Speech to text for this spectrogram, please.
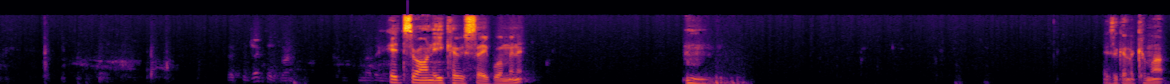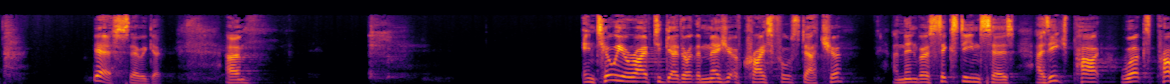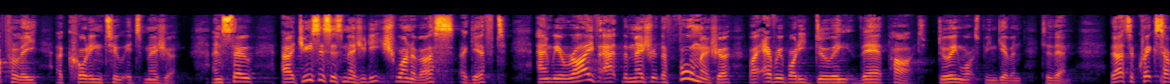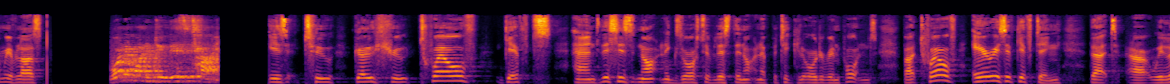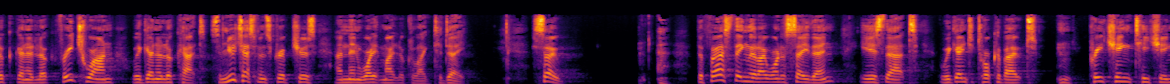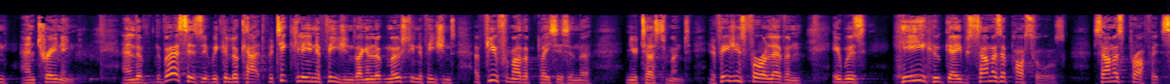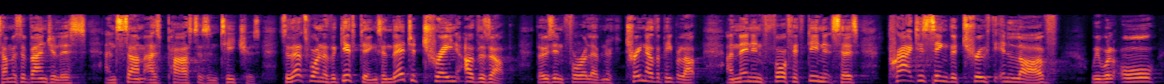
it's on EcoSave. One minute. Hmm. Is it going to come up? Yes, there we go. Um, until we arrive together at the measure of Christ's full stature, and then verse 16 says, as each part works properly according to its measure. And so uh, Jesus has measured each one of us a gift, and we arrive at the measure, the full measure, by everybody doing their part, doing what's been given to them. That's a quick summary of last. What I want to do this time is to go through 12 gifts and this is not an exhaustive list. They're not in a particular order of importance, but 12 areas of gifting that uh, we're going to look for each one. We're going to look at some New Testament scriptures and then what it might look like today. So, the first thing that I want to say then is that we're going to talk about preaching, teaching, and training. And the, the, verses that we could look at, particularly in Ephesians, I'm going to look mostly in Ephesians, a few from other places in the New Testament. In Ephesians 4:11, it was he who gave some as apostles, some as prophets, some as evangelists, and some as pastors and teachers. So that's one of the giftings, and they're to train others up. Those in 411 are to train other people up. And then in 415 it says, practicing the truth in love, we will all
